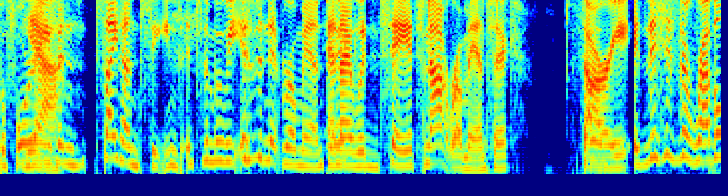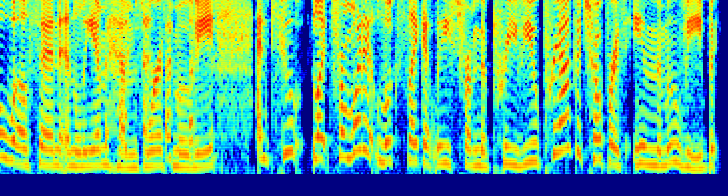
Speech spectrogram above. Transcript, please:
before Yeah. even sight unseen. It's the movie, Isn't It Romantic? And I would say it's not romantic. Sorry. this is the Rebel Wilson and Liam Hemsworth movie. And to like from what it looks like, at least from the preview, Priyanka Chopra is in the movie, but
